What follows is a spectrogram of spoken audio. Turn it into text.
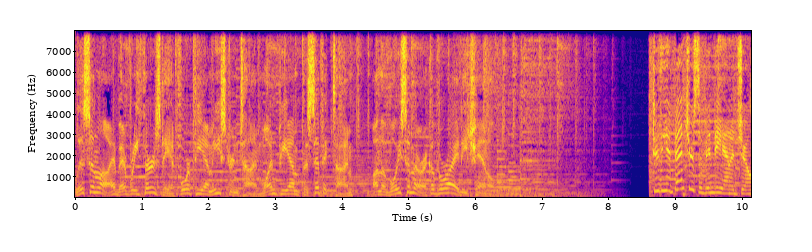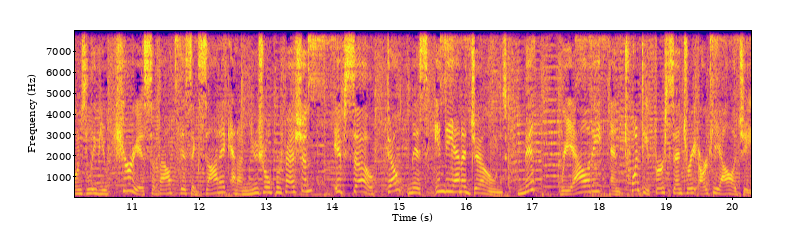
Listen live every Thursday at 4 p.m. Eastern Time, 1 p.m. Pacific Time on the Voice America Variety Channel. Do the adventures of Indiana Jones leave you curious about this exotic and unusual profession? If so, don't miss Indiana Jones Myth, Reality, and 21st Century Archaeology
